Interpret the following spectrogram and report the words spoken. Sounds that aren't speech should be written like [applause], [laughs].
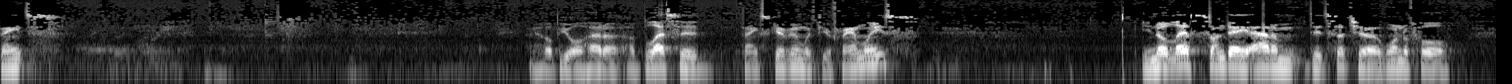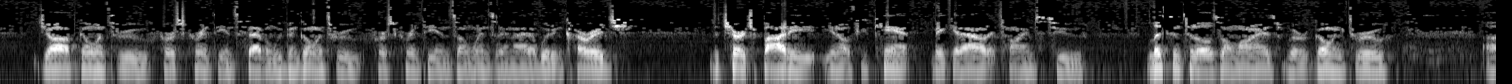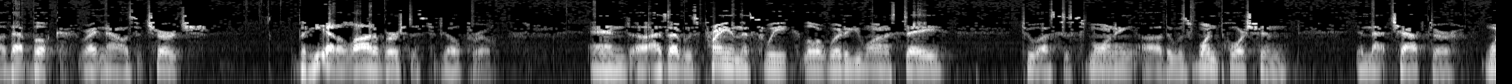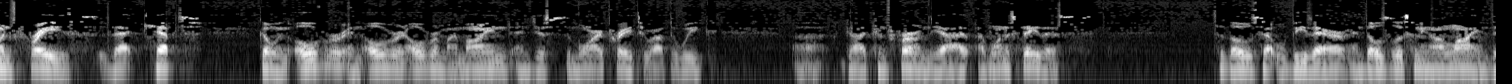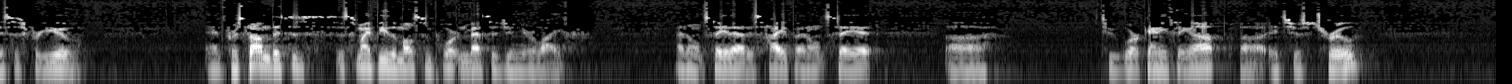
saints. I hope you all had a, a, blessed Thanksgiving with your families. You know, last Sunday, Adam did such a wonderful job going through 1 Corinthians 7. We've been going through 1 Corinthians on Wednesday night. I would encourage the church body, you know, if you can't make it out at times, to listen to those online as we're going through uh, that book right now as a church. But he had a lot of verses to go through. And uh, as I was praying this week, Lord, what do you want to say to us this morning? Uh, there was one portion in that chapter, one phrase that kept going over and over and over in my mind. And just the more I prayed throughout the week, uh, God confirmed, yeah, I, I want to say this to those that will be there and those listening online. This is for you. And for some, this is this might be the most important message in your life. I don't say that as hype. I don't say it uh, to work anything up. Uh, it's just true.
